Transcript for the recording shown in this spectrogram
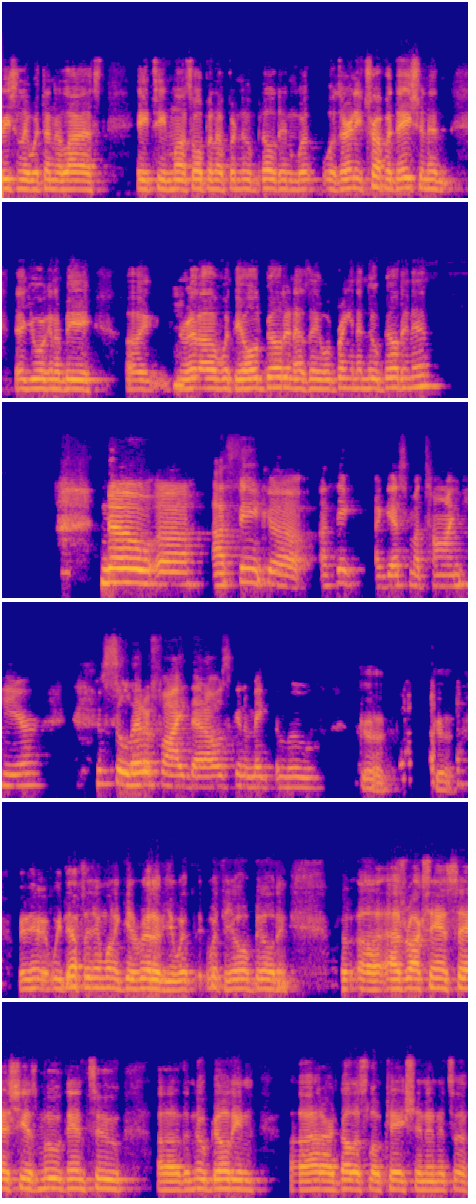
recently, within the last 18 months, opened up a new building. Was there any trepidation that, that you were going to be uh, rid of with the old building as they were bringing the new building in? No, uh, I think uh, I think I guess my time here solidified that I was going to make the move. Good, good. we definitely didn't want to get rid of you with with the old building. Uh, as Roxanne said, she has moved into uh, the new building uh, at our Dulles location, and it's a,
